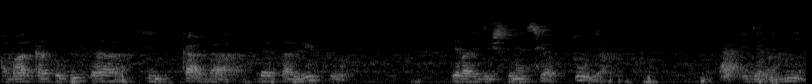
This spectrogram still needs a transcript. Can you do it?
abarca a tua vida em cada detalhito da existência tua e da minha.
